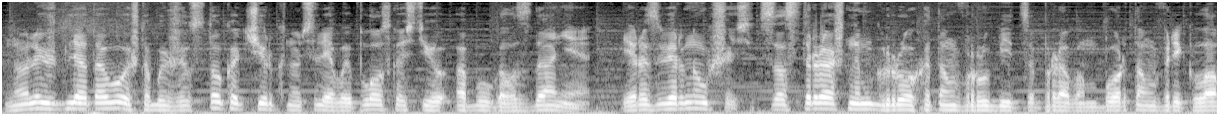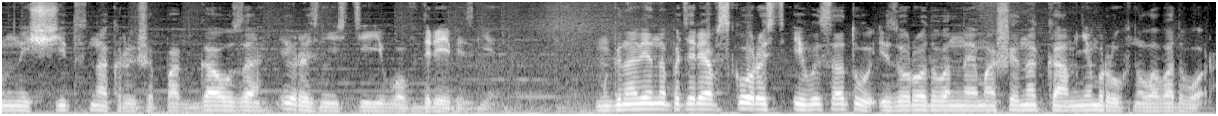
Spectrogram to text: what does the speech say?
Но лишь для того, чтобы жестоко чиркнуть левой плоскостью об угол здания и, развернувшись, со страшным грохотом врубиться правым бортом в рекламный щит на крыше Пакгауза и разнести его в дребезги. Мгновенно потеряв скорость и высоту, изуродованная машина камнем рухнула во двор.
